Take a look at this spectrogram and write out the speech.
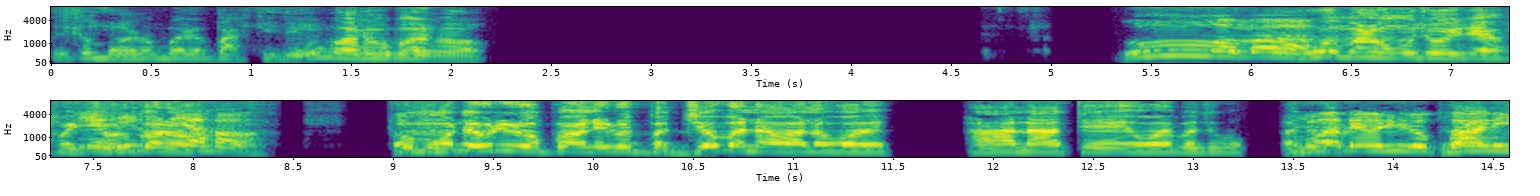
એ તો બરોબર બાકી છે. બરોબર હું. અમારો હું જોઈ રહ્યા પૈસા એવી કરો? રીતે તો મોઢેવડી રોપવાની રોજ ભજીયો બનાવવાનો હોય. હા ના તે હોય બધું. હજુ મોડેવડી રોપવાની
